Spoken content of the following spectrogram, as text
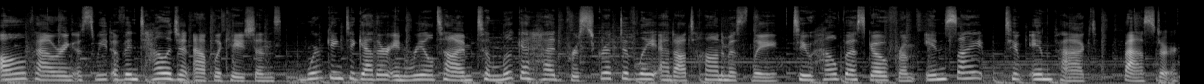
all powering a suite of intelligent applications working together in real time to look ahead prescriptively and autonomously to help us go from insight to impact faster.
